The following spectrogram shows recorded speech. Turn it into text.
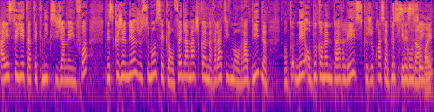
à essayer ta technique si jamais une fois. Mais ce que j'aime bien, justement, c'est qu'on fait de la marche quand même relativement rapide. Donc, mais on peut quand même parler, ce que je crois, c'est un peu ce qui est, ça. conseillé. Ouais.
